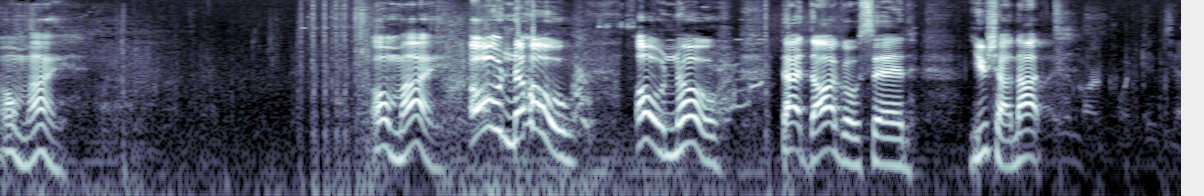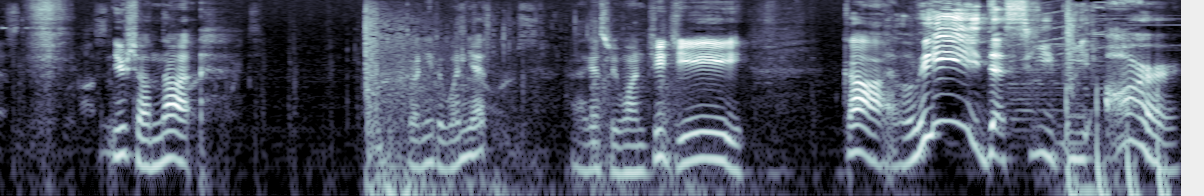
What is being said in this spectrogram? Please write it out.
Oh my. Oh my. Oh no! Oh no! That doggo said, you shall not. You shall not. Do I need to win yet? I guess we won. GG. Golly, the CBR.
